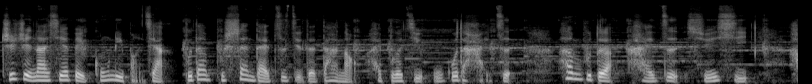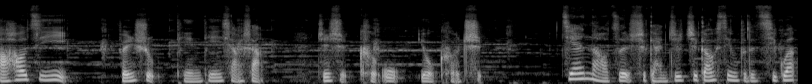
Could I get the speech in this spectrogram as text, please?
直指那些被功利绑架、不但不善待自己的大脑，还波及无辜的孩子，恨不得孩子学习好好记忆，分数天天向上，真是可恶又可耻。既然脑子是感知至高幸福的器官，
